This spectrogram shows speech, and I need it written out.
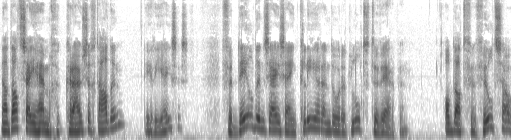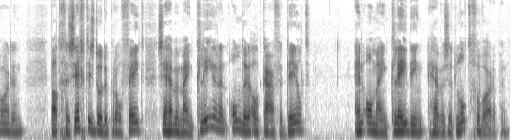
Nadat zij hem gekruisigd hadden, de Heer Jezus, verdeelden zij zijn kleren door het lot te werpen, opdat vervuld zou worden wat gezegd is door de profeet: Ze hebben mijn kleren onder elkaar verdeeld, en om mijn kleding hebben ze het lot geworpen.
